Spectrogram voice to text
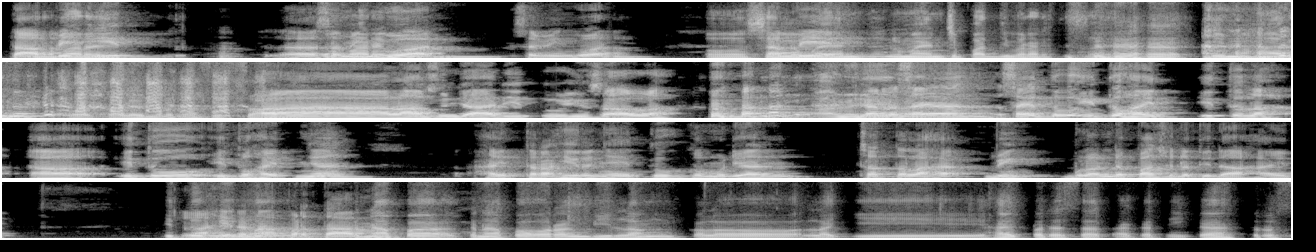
tapi Berapa hari? id eh, Berapa hari semingguan, semingguan. Oh, saya Tapi- lumayan lumayan cepat berarti saya. Lima hari. Wah, kalian pernah susah. Ah, langsung jadi itu insya Allah. Amin, Karena saya amin. saya tuh itu haid itulah eh, itu itu haidnya haid terakhirnya itu kemudian setelah bing- bulan depan sudah tidak haid. Itu Lahir memang pertama. kenapa kenapa orang bilang kalau lagi haid pada saat akad nikah terus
